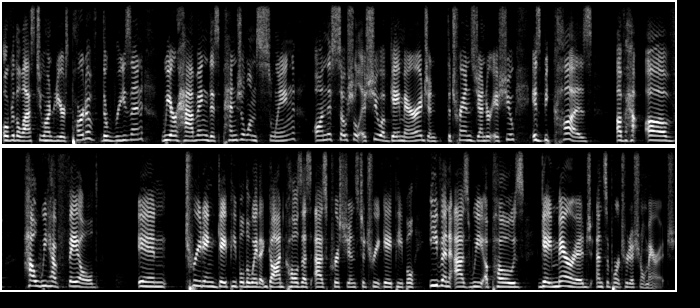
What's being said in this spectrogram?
over the last 200 years. Part of the reason we are having this pendulum swing on this social issue of gay marriage and the transgender issue is because of how, of how we have failed in treating gay people the way that God calls us as Christians to treat gay people, even as we oppose gay marriage and support traditional marriage.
